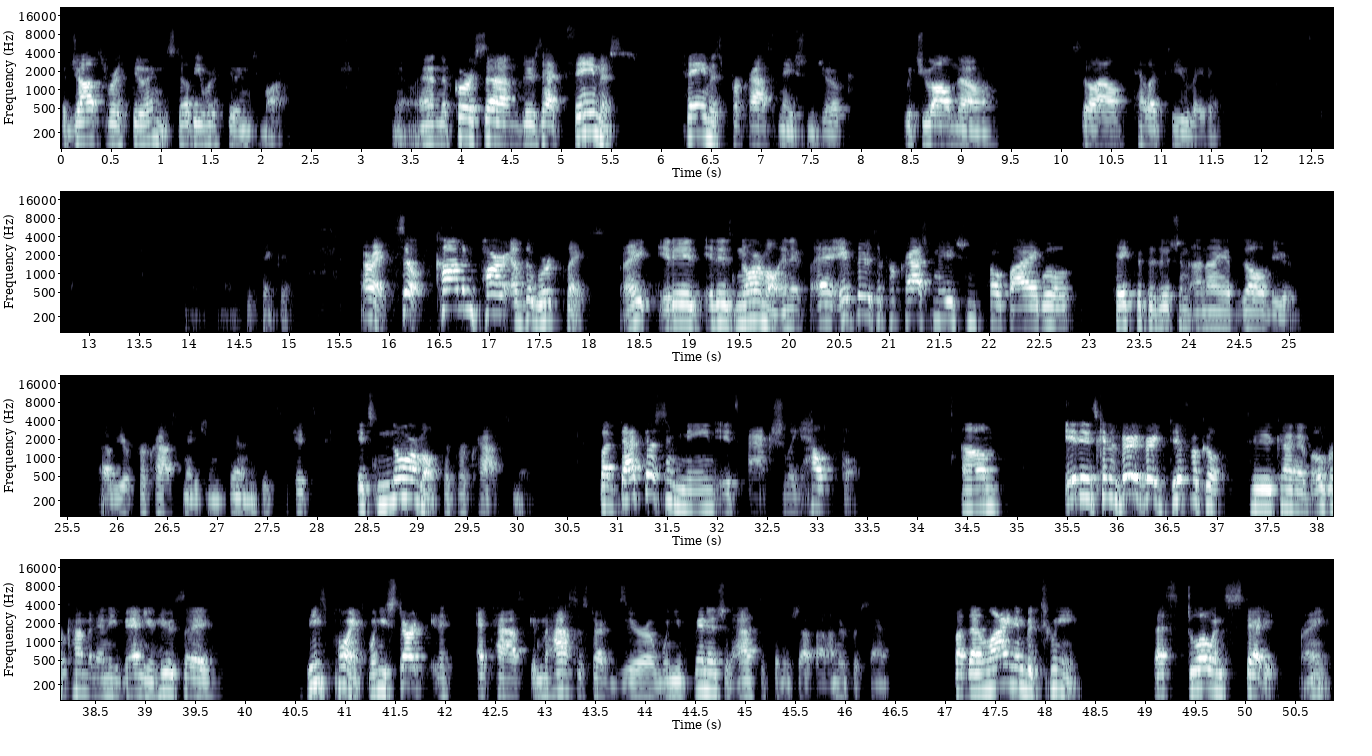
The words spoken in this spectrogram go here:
The job's worth doing to still be worth doing tomorrow. You know, and of course, um, there's that famous, famous procrastination joke, which you all know. So I'll tell it to you later. I was a thinker. All right, so common part of the workplace, right? It is it is normal, and if if there's a procrastination pope, I will take the position and I absolve you of your procrastination sins. It's it's it's normal to procrastinate, but that doesn't mean it's actually helpful. Um, it is kind of very very difficult to kind of overcome in any venue. Here's a these points when you start a task it has to start at zero. When you finish, it has to finish up at 100%. But that line in between, that's slow and steady, right?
